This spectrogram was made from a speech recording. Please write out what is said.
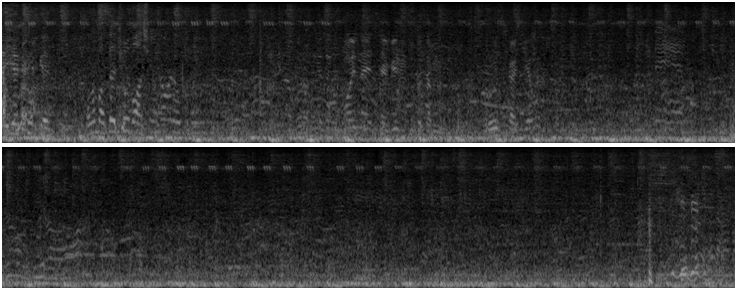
Kayıya çok geldi. Ona masaya çoğu başka ne var okulda? Это больно, если я вижу, что там русская девочка. Yeah.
